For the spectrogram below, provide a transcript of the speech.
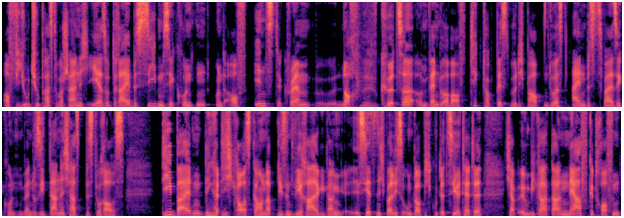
Auf YouTube hast du wahrscheinlich eher so drei bis sieben Sekunden und auf Instagram äh, noch kürzer. Und wenn du aber auf TikTok bist, würde ich behaupten, du hast ein bis zwei Sekunden. Wenn du sie dann nicht hast, bist du raus. Die beiden Dinger, die ich rausgehauen habe, die sind viral gegangen. Ist jetzt nicht, weil ich es unglaublich gut erzählt hätte. Ich habe irgendwie gerade da einen Nerv getroffen.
